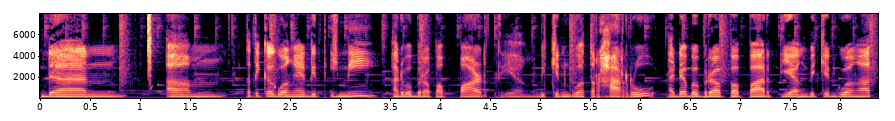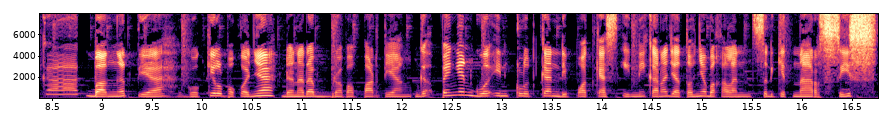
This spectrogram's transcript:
Dan um, ketika gue ngedit ini ada beberapa part yang bikin gue terharu, ada beberapa part yang bikin gue ngakak banget ya, gokil pokoknya. Dan ada beberapa part yang gak pengen gue includekan di podcast ini karena jatuhnya bakalan sedikit narsis.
